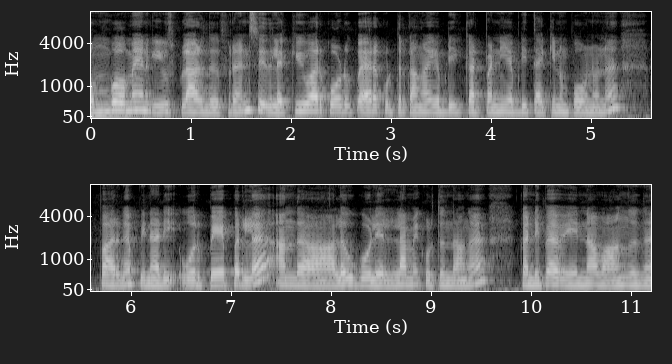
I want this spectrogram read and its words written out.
ரொம்பவுமே எனக்கு யூஸ்ஃபுல்லாக இருந்தது ஃப்ரெண்ட்ஸ் இதில் கியூஆர் கோடு வேறு கொடுத்துருக்காங்க. எப்படி கட் பண்ணி எப்படி தைக்கணும் போகணுன்னு பாருங்கள் பின்னாடி ஒரு பேப்பரில் அந்த அளவுகோல் எல்லாமே கொடுத்துருந்தாங்க. கண்டிப்பாக வேணா வாங்குங்க.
